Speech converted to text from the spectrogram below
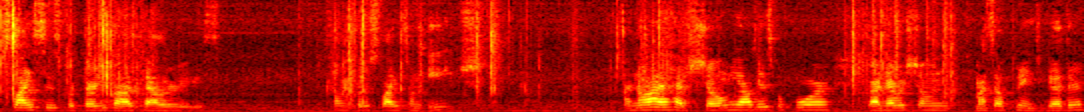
slices for 35 calories. So I'm gonna put a slice on each. I know I have shown y'all this before, but I've never shown myself putting it together.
